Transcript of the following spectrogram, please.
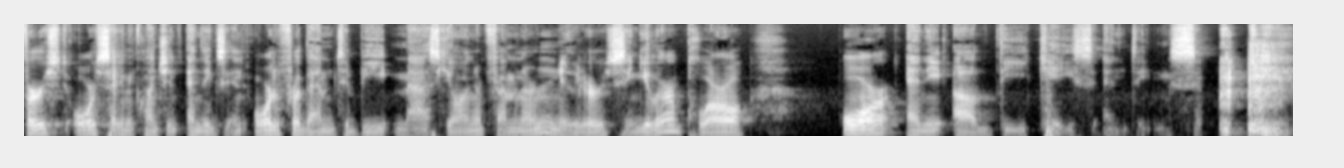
first or second declension endings in order for them to be masculine or feminine or neuter, singular or plural, or any of the case endings.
